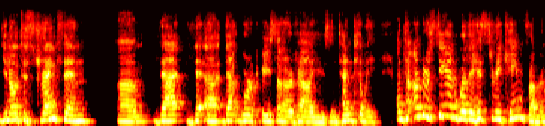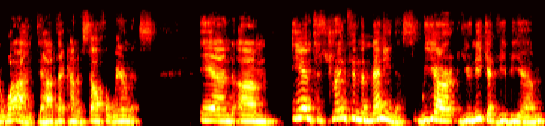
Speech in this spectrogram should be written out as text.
you know to strengthen um, that uh, that work based on our values intentionally and to understand where the history came from and why to have that kind of self-awareness and um, and to strengthen the manyness we are unique at vbm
